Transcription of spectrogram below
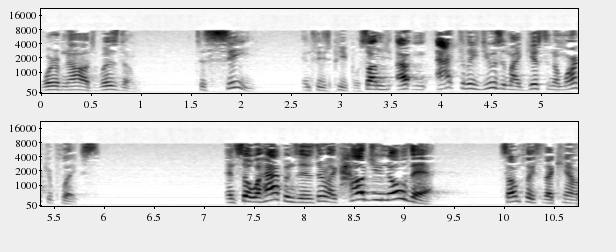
word of knowledge, wisdom to see into these people. So I'm, I'm actively using my gifts in the marketplace. And so what happens is they're like, How'd you know that? Some places I can't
